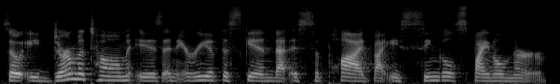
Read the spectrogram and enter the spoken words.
So, a dermatome is an area of the skin that is supplied by a single spinal nerve.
